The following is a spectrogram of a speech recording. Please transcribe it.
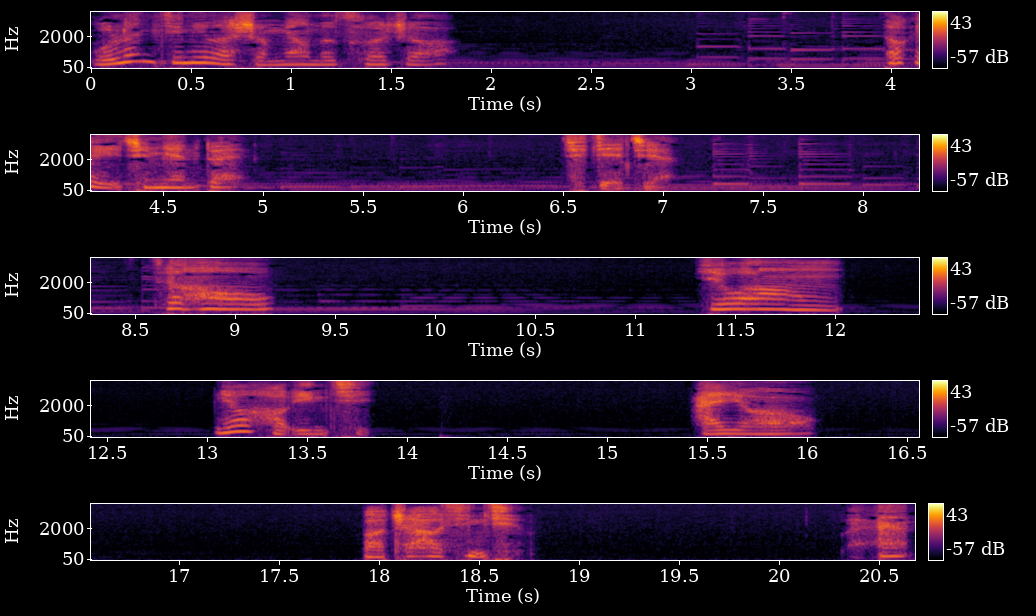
无论经历了什么样的挫折。都可以去面对，去解决。最后，希望你有好运气，还有保持好心情。晚安。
